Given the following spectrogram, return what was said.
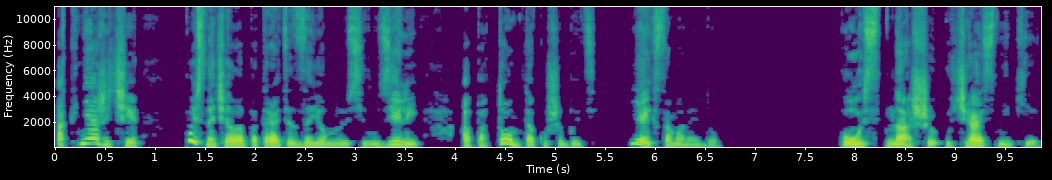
А княжичи пусть сначала потратят заемную силу зелий, а потом, так уж и быть, я их сама найду. Пусть наши участники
